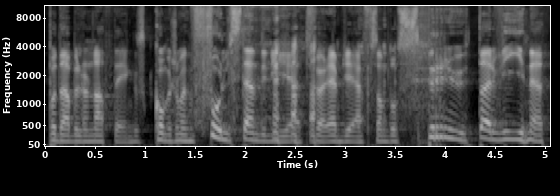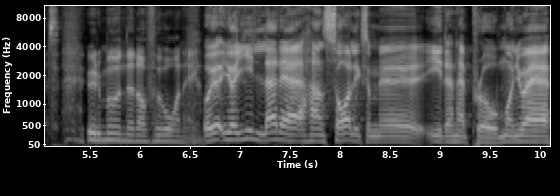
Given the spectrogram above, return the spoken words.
på Double or Nothing. Kommer som en fullständig nyhet för MJF som då sprutar vinet ur munnen av förvåning. Och jag, jag gillar det han sa liksom eh, i den här promon. Jag är,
